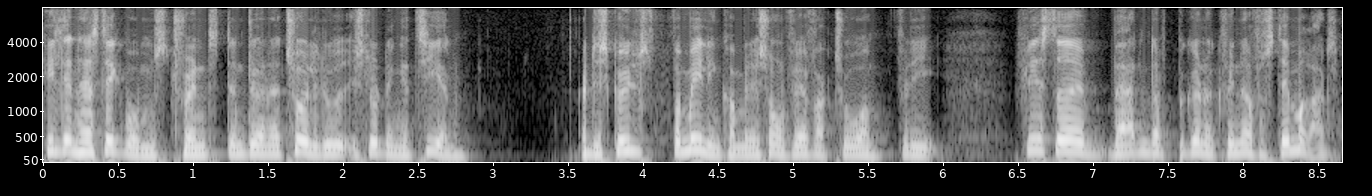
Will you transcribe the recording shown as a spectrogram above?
hele den her stikvåbenstrend, den dør naturligt ud i slutningen af 10'erne. Og det skyldes formentlig en kombination af flere faktorer, fordi flere steder i verden, der begynder kvinder at få stemmeret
